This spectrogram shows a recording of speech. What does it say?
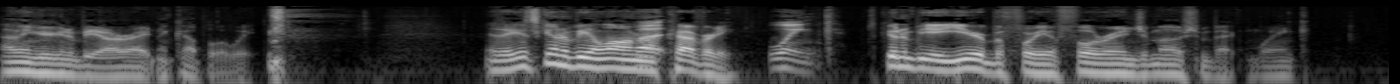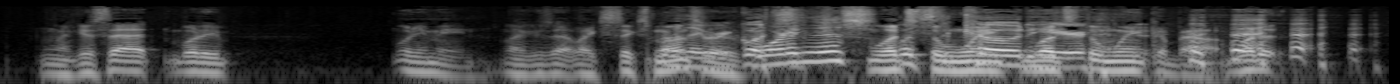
I think you're going to be all right in a couple of weeks. he's like, it's going to be a long But- recovery. Wink. It's going to be a year before you have full range of motion back. Wink. I'm like, is that what do you? What do you mean? Like, is that like six Are months? they or recording this? What's, What's the, the wink? code What's here? the wink about? What,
